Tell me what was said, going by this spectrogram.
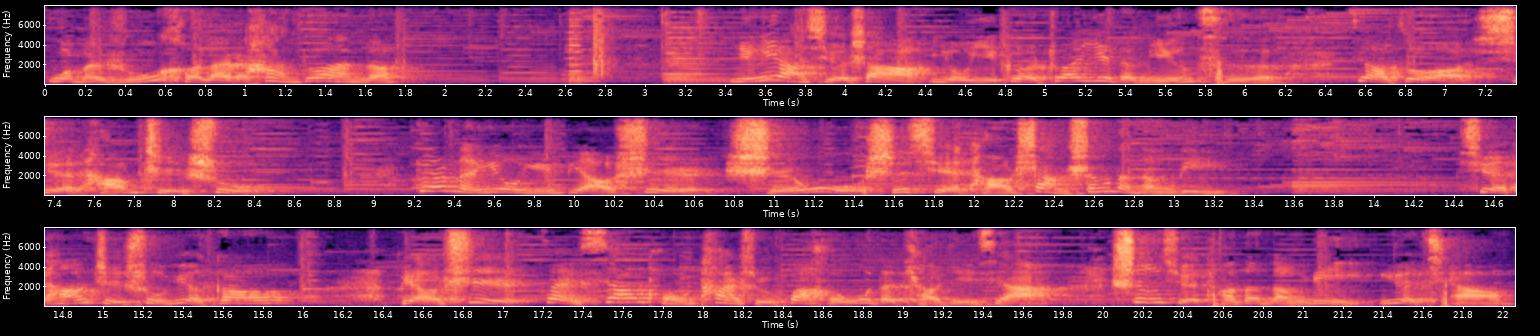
我们如何来判断呢？营养学上有一个专业的名词，叫做血糖指数，专门用于表示食物使血糖上升的能力。血糖指数越高，表示在相同碳水化合物的条件下，升血糖的能力越强。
